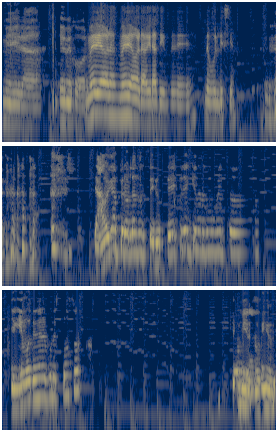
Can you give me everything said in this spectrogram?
Mira, qué mejor. Media hora, media hora gratis de, de publicidad. Ya, oigan, pero hablando en serio, ¿ustedes creen que en algún momento lleguemos a tener algún sponsor? ¿Qué opinan? Opinión.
